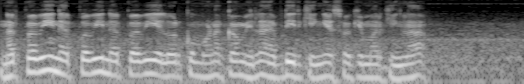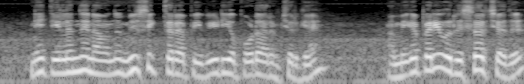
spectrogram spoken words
நற்பவி நற்பவி நற்பவி எல்லோருக்கும் வணக்கம். எல்லாம் எப்படி இருக்கீங்க? சௌக்கியமாக இருக்கீங்களா? நேற்றிலேருந்து நான் வந்து மியூசிக் தெரப்பி வீடியோ போட ஆரம்பிச்சிருக்கேன். அது மிகப்பெரிய ஒரு ரிசர்ச் அது.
